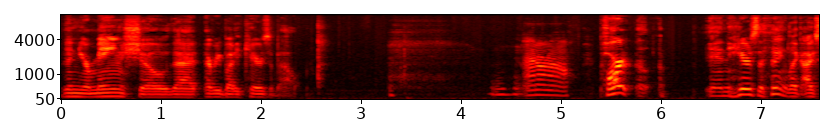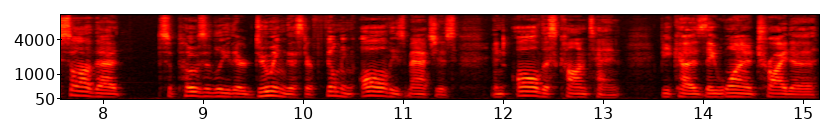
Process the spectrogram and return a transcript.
than your main show that everybody cares about. I don't know. Part and here's the thing, like I saw that supposedly they're doing this, they're filming all these matches and all this content because they want to try to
